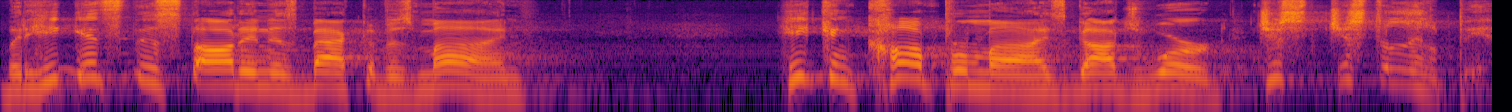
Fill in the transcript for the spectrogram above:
but he gets this thought in his back of his mind. He can compromise God's word just, just a little bit.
